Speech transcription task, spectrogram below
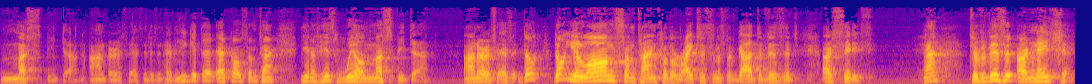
must be done on earth as it is in heaven. You get that echo sometimes. You know, His will must be done on earth as it, don't, don't you long sometimes for the righteousness of God to visit our cities? Huh? To visit our nation.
